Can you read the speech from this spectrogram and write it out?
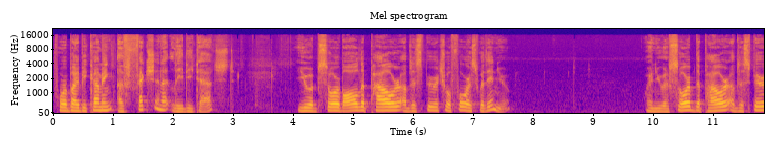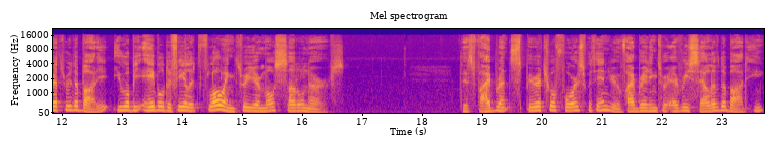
for by becoming affectionately detached, you absorb all the power of the spiritual force within you. When you absorb the power of the Spirit through the body, you will be able to feel it flowing through your most subtle nerves. This vibrant spiritual force within you, vibrating through every cell of the body,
